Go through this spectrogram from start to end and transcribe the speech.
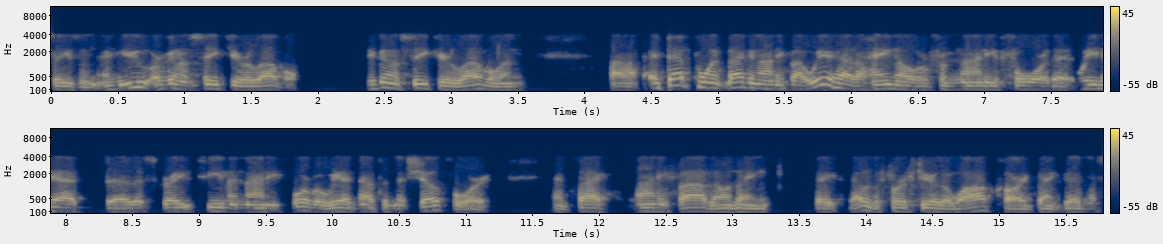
season, and you are going to seek your level. You're going to seek your level. And uh, at that point, back in '95, we had a hangover from '94 that we had uh, this great team in '94, but we had nothing to show for it. In fact, '95, the only thing they, that was the first year of the wild card, thank goodness.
